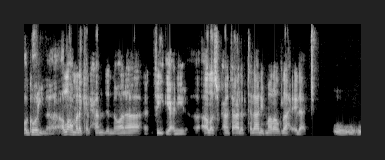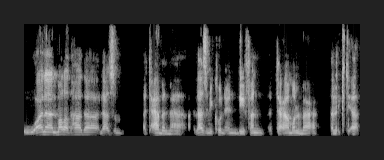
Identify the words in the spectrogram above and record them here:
وأقول اللهم لك الحمد إنه أنا في يعني الله سبحانه وتعالى ابتلاني بمرض له علاج وأنا المرض هذا لازم أتعامل معه. لازم يكون عندي فن التعامل مع الاكتئاب.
